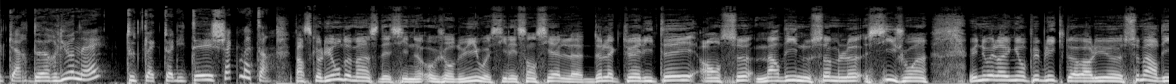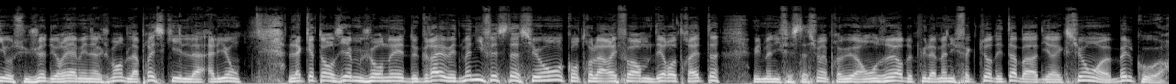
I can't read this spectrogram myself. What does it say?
le quart d'heure lyonnais toute l'actualité chaque matin. Parce que Lyon demain se dessine aujourd'hui, voici l'essentiel de l'actualité. En ce mardi, nous sommes le 6 juin. Une nouvelle réunion publique doit avoir lieu ce mardi au sujet du réaménagement de la presqu'île à Lyon. La quatorzième journée de grève et de manifestation contre la réforme des retraites. Une manifestation est prévue à 11h depuis la manufacture des tabacs, direction euh, Bellecour.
